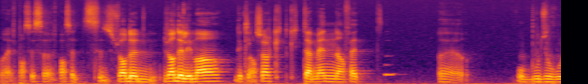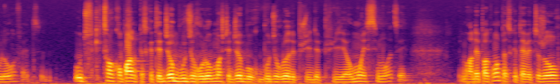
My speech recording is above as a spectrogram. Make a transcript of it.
ouais, je pensais ça. Je pensais c'est ce genre, genre d'élément déclencheur qui, qui t'amène en fait au bout du rouleau, en fait. Ou te font comprendre, parce que tu es déjà au bout du rouleau. Moi, j'étais déjà au bout du rouleau depuis, depuis au moins six mois, tu sais. Je me rendais pas compte parce que tu avais toujours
